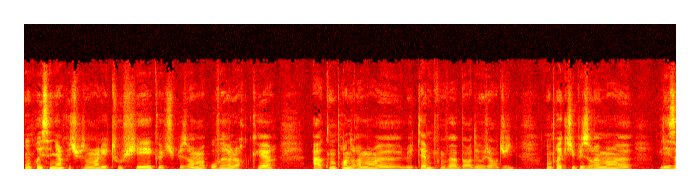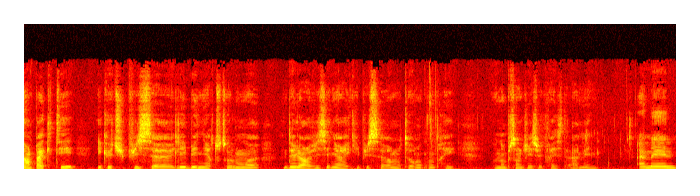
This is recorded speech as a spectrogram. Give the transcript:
On prie, Seigneur, que tu puisses vraiment les toucher, que tu puisses vraiment ouvrir leur cœur à comprendre vraiment euh, le thème qu'on veut aborder aujourd'hui. On prie que tu puisses vraiment les impacter et que tu puisses les bénir tout au long de leur vie, Seigneur, et qu'ils puissent vraiment te rencontrer. Au nom de Jésus-Christ, Amen. Amen.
